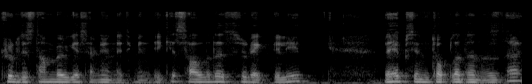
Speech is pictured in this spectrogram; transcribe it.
Kürdistan bölgesel yönetimindeki saldırı sürekliliği ve hepsini topladığınızda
